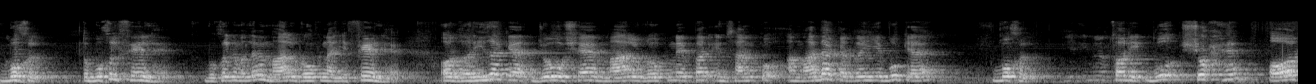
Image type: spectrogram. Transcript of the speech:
بخل. تو بخل فعل ہے. بخل کا مطلب ہے مال روکنا، یہ فعل ہے. اور غریزہ کیا ہے؟ جو شے مال روکنے پر انسان کو آمادہ کر رہی ہے، وہ کیا ہے؟ بخل. سوری وہ شح ہے اور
